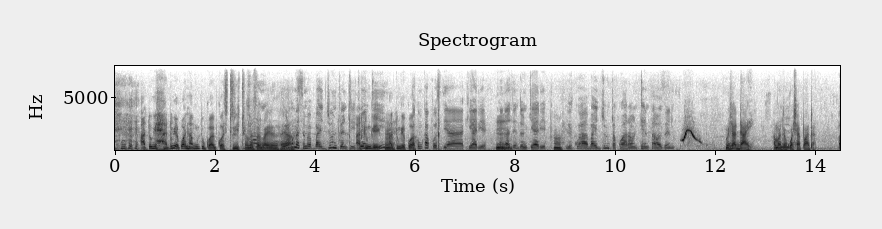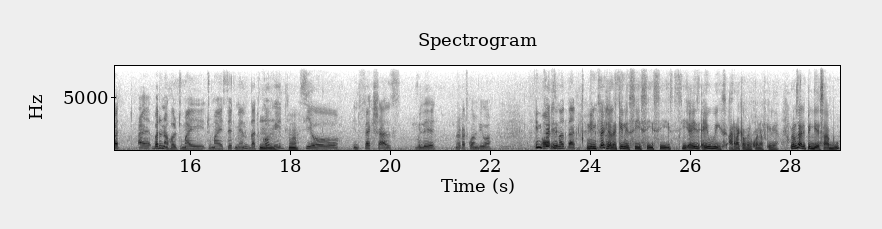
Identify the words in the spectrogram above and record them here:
hatunge hatungekuwa na mtu kwa, kwa street Wana survive sasa, yeah. wamesema by June 2020 hatunge atunge hatungekuwa nakumbuka post ya Kiarie Mm. na John Kiarie Mm. ilikuwa by June tutakuwa around 10000 Umesha die ama Mm. atakuwa shapata. but I, bado na hold to my to my statement that Mm. covid Mm. sio infectious vile tunataka kuambiwa ni infection lakini si si si si haiwi- haraka vile nafikiria. Kuna mtu alipiga hesabu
